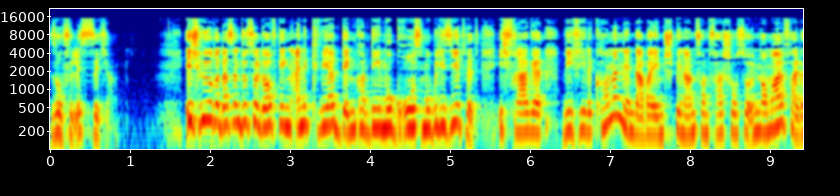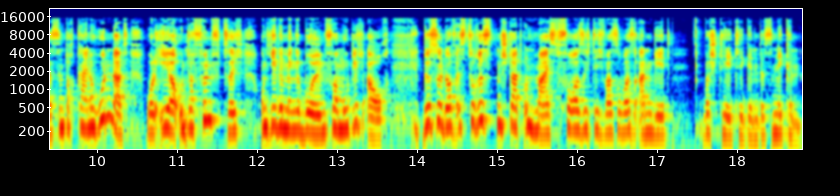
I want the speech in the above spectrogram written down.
so viel ist sicher. Ich höre, dass in Düsseldorf gegen eine Querdenker-Demo groß mobilisiert wird. Ich frage, wie viele kommen denn da bei den Spinnern von Faschos so im Normalfall? Das sind doch keine hundert, wohl eher unter 50 und jede Menge Bullen vermutlich auch. Düsseldorf ist Touristenstadt und meist vorsichtig, was sowas angeht. Bestätigendes Nicken.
